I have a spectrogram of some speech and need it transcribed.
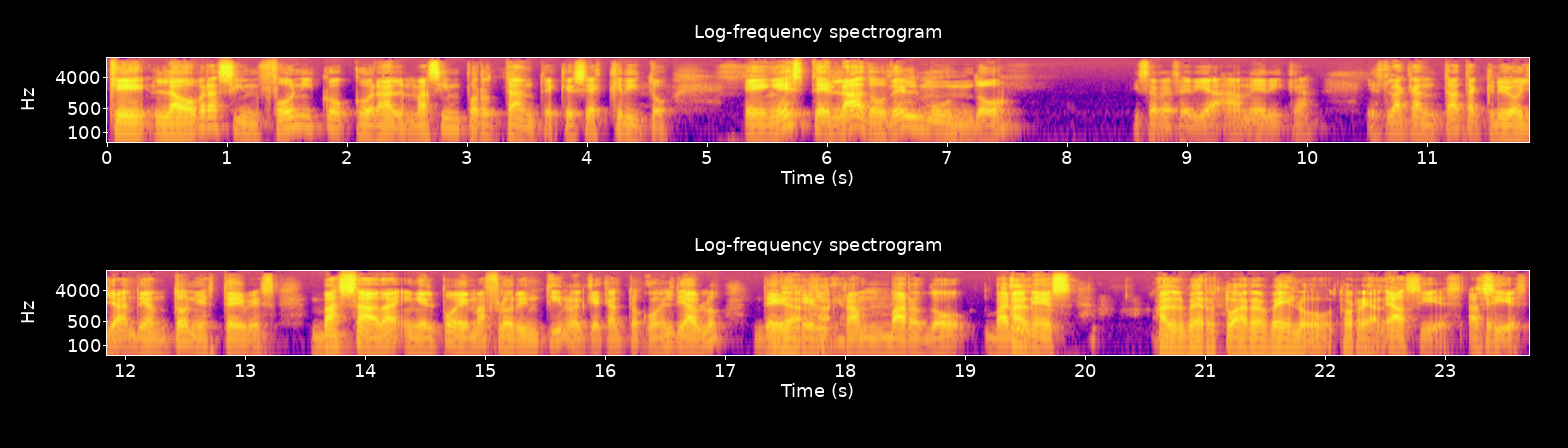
que la obra sinfónico-coral más importante que se ha escrito en este lado del mundo, y se refería a América, es la cantata criolla de Antonio Esteves, basada en el poema florentino, el que cantó con el diablo, del Ya. el gran bardo barinés Alberto Arbelo Torreal. Así es, así es.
